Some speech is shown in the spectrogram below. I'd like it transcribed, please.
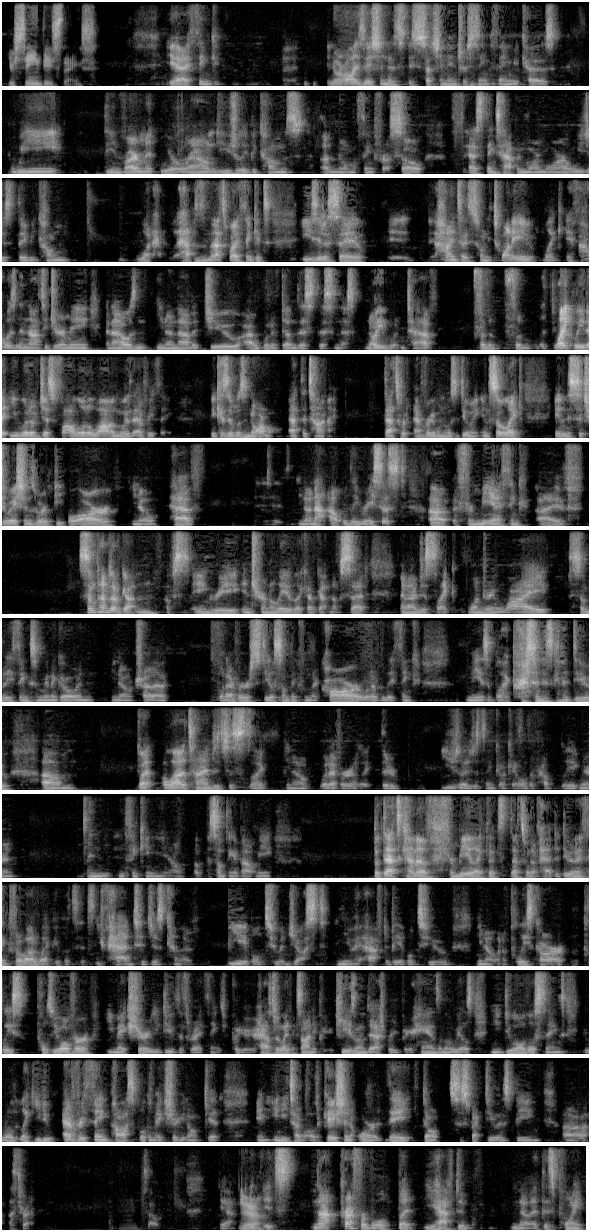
you're seeing these things? Yeah i think uh, normalization is is such an interesting thing because we the environment we're around usually becomes a normal thing for us. So as things happen more and more, we just they become what happens, and that's why I think it's easy to say eh, hindsight's 2020 like if i was in nazi germany and i was you know not a jew i would have done this this and this. No you wouldn't have for the for likely that you would have just followed along with everything because it was normal at the time. That's what everyone was doing. And so like in the situations where people are, you know, have, you know, not outwardly racist, uh, for me, I think I've sometimes I've gotten ups- angry internally, like I've gotten upset, and I'm just like wondering why somebody thinks I'm to go and you know try to whatever steal something from their car or whatever they think me as a black person is to do. Um, but a lot of times it's just like you know whatever like they're usually I just think, okay, well, they're probably ignorant in, in thinking, you know, something about me. But that's kind of for me, like that's that's what I've had to do, and I think for a lot of black people, it's, it's you've had to just kind of be able to adjust. And you have to be able to you know in a police car the police pulls you over you make sure you do the right things. You put your hazard lights on you put your keys on the dashboard you put your hands on the wheels and you do all those things. You roll like you do everything possible to make sure you don't get in any type of altercation or they don't suspect you as being uh, a threat. So yeah Yeah. It, it's not preferable but you have to you know at this point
